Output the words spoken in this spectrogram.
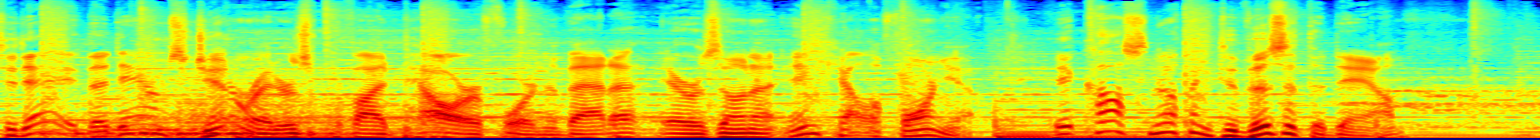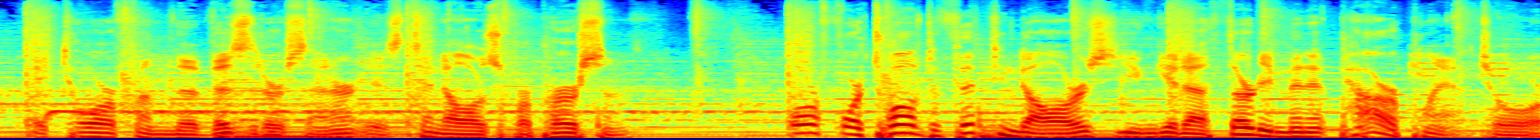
Today, the dam's generators provide power for Nevada, Arizona, and California. It costs nothing to visit the dam. A tour from the visitor center is $10 per person. Or for 12 to $15, you can get a 30 minute power plant tour,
